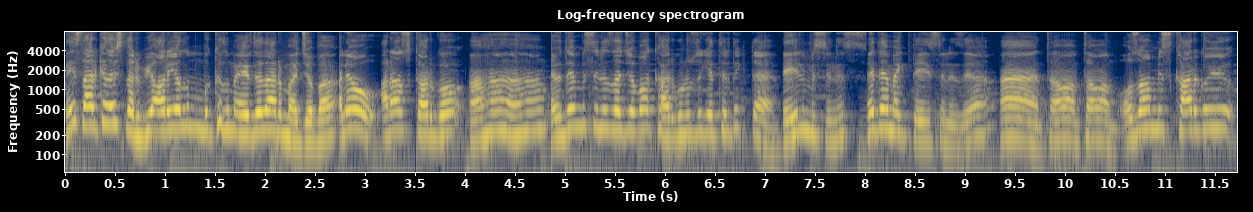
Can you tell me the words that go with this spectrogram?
Neyse arkadaşlar bir arayalım bakalım evdeler mi acaba? Alo Aras kargo. Aha aha. Evde misiniz acaba? Kargonuzu getirdik de. Değil misiniz? Ne demek değilsiniz ya? Ha tamam tamam. O zaman biz kargoyu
